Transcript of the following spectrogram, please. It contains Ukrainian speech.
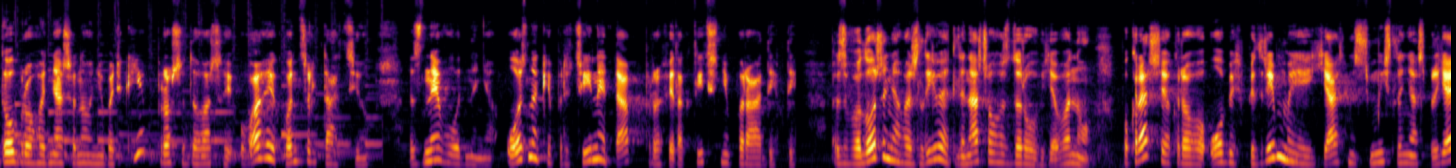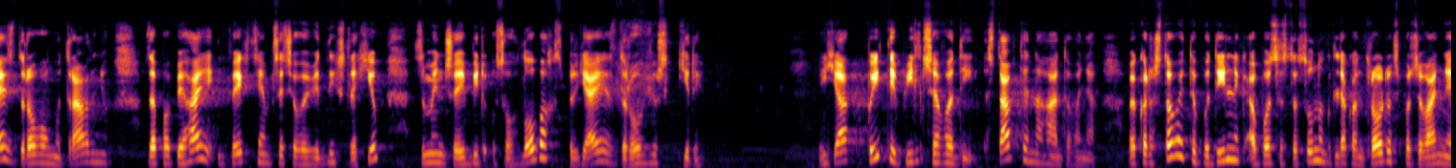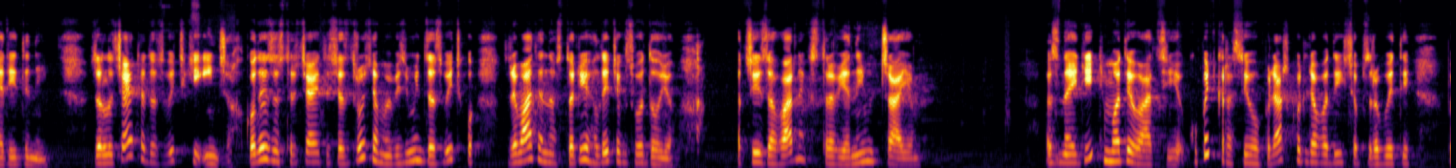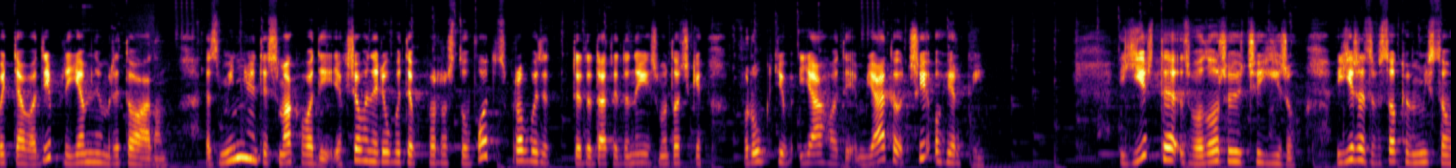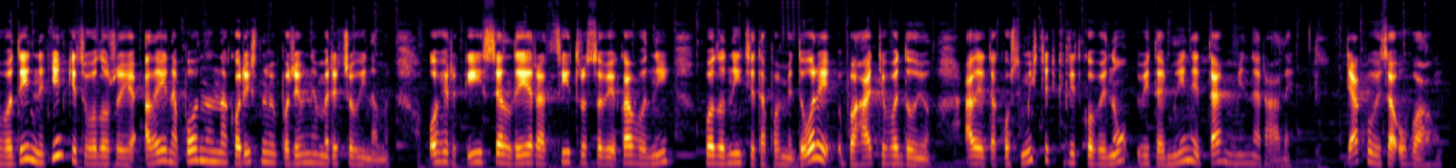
Доброго дня, шановні батьки! Прошу до вашої уваги консультацію. Зневоднення, ознаки, причини та профілактичні поради. Зволоження важливе для нашого здоров'я. Воно покращує кровообіг, підтримує ясність мислення, сприяє здоровому травленню, запобігає інфекціям сечовивідних шляхів, зменшує біль у суглобах, сприяє здоров'ю шкіри. Як пити більше води? Ставте нагадування. Використовуйте будильник або застосунок для контролю споживання рідини. Залучайте до звички інших. Коли зустрічаєтеся з друзями, візьміть за звичку тримати на столі гличок з водою чи заварник з трав'яним чаєм. Знайдіть мотивацію. Купіть красиву пляшку для води, щоб зробити пиття води приємним ритуалом. Змінюйте смак води. Якщо ви не любите просту воду, спробуйте додати до неї шматочки фруктів, ягоди, м'яту чи огірки. Їжте зволожуючу їжу. Їжа з високим вмістом води не тільки зволожує, але й наповнена корисними поживними речовинами. Огірки, селера, цитрусові, кавуни, полуниці та помідори багаті водою, але також містять клітковину, вітаміни та мінерали. Дякую за увагу!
